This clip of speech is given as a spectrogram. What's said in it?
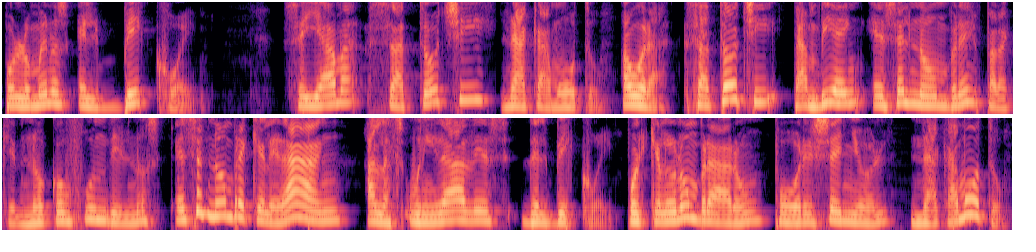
por lo menos el Bitcoin se llama Satoshi Nakamoto. Ahora, Satoshi también es el nombre, para que no confundirnos, es el nombre que le dan a las unidades del Bitcoin, porque lo nombraron por el señor Nakamoto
